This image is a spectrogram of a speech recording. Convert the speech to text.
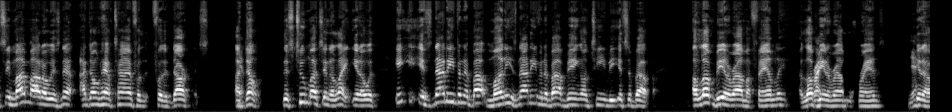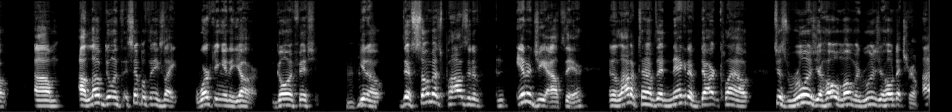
See, my motto is now I don't have time for the, for the darkness. I yes. don't. There's too much in the light. You know, it, it, it's not even about money. It's not even about being on TV. It's about, I love being around my family. I love right. being around my friends. Yeah. You know, um, I love doing th- simple things like working in the yard, going fishing. Mm-hmm. You know, there's so much positive energy out there. And a lot of times that negative dark cloud just ruins your whole moment, ruins your whole day. True. I,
